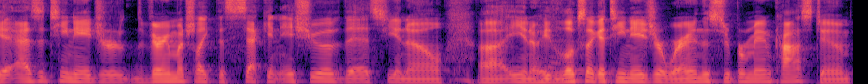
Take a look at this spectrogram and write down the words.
he, as a teenager, very much like the second issue of this. You know, uh, you know, he yeah. looks like a teenager wearing the Superman costume,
